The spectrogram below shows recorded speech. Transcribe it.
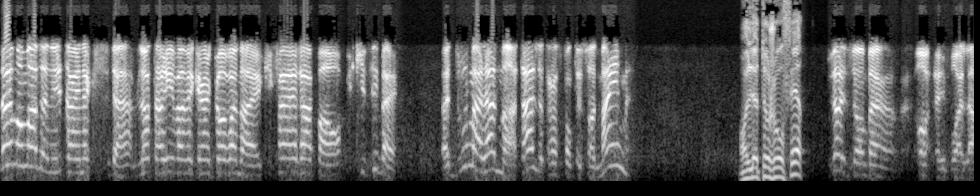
là, à un moment donné, t'as un accident. Là, t'arrives avec un coroner qui fait un rapport, puis qui dit, ben, êtes-vous malade mental de transporter ça de même? On l'a toujours fait. Là, ils disent, ben, oh, et voilà.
